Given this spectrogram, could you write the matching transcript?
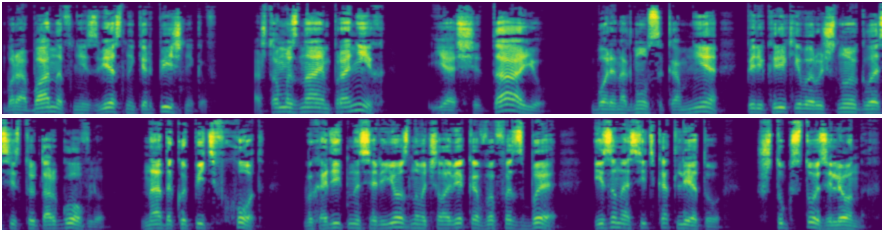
Барабанов, неизвестный, кирпичников. А что мы знаем про них? Я считаю... Боря нагнулся ко мне, перекрикивая ручную голосистую торговлю. Надо купить вход, выходить на серьезного человека в ФСБ и заносить котлету, штук сто зеленых.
